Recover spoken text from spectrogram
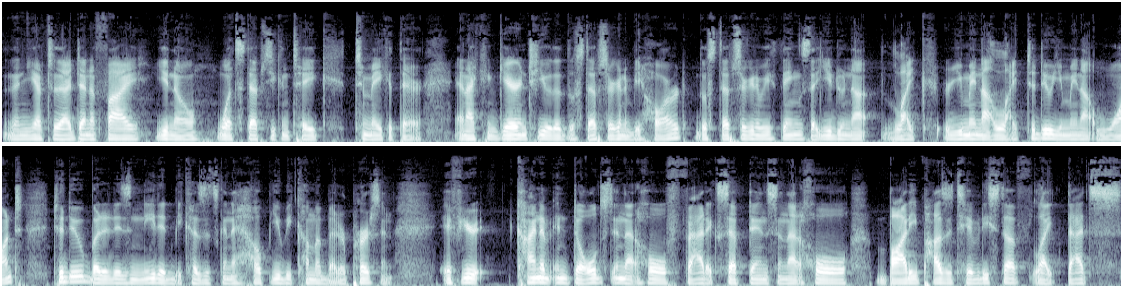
then you have to identify, you know, what steps you can take to make it there. And I can guarantee you that those steps are going to be hard. Those steps are going to be things that you do not like or you may not like to do, you may not want to do, but it is needed because it's going to help you become a better person. If you're kind of indulged in that whole fat acceptance and that whole body positivity stuff, like that's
